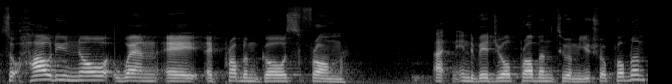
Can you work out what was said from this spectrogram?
so how do you know when a, a problem goes from an individual problem to a mutual problem?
